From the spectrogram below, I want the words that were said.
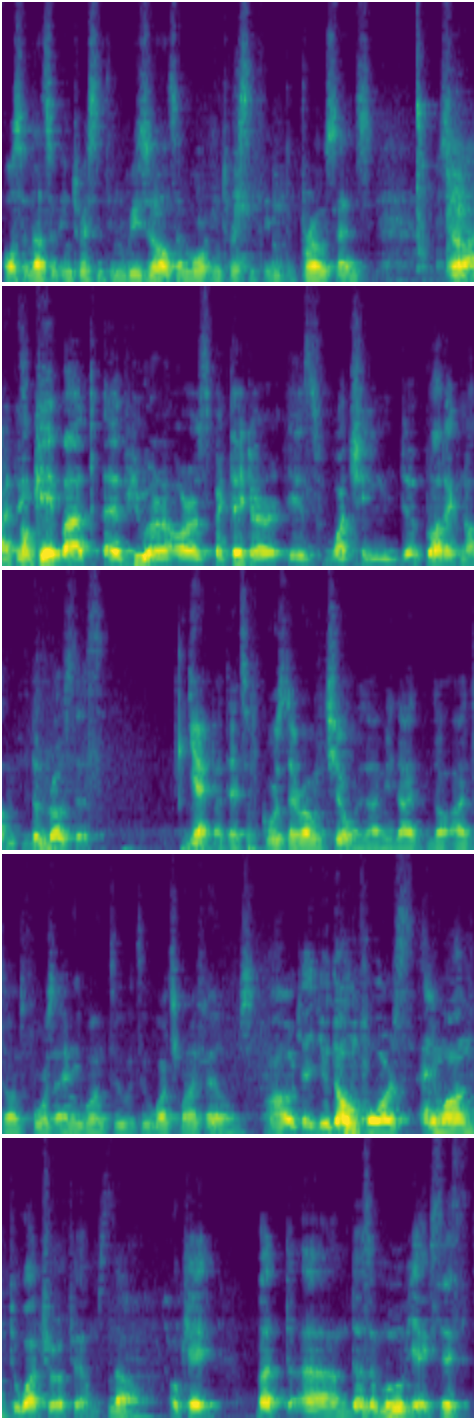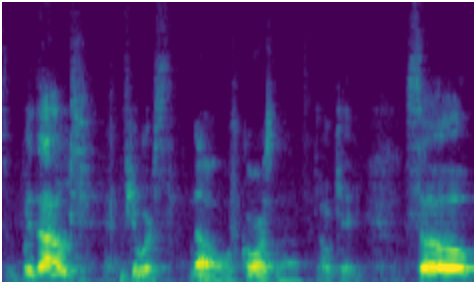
also not so interested in results. I'm more interested in the process. So I think. Okay, but a viewer or a spectator is watching the product, not the Mm-hmm. process. Yeah, but that's of course their own choice. I mean, I don't, I don't force anyone to, to watch my films. Oh, Okay, you don't force anyone to watch your films. No. Okay, but um, does a movie exist without viewers? No, of course not. Okay, so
